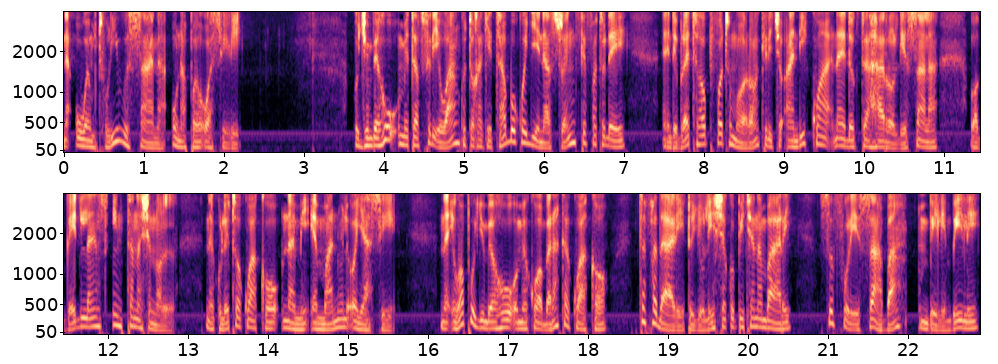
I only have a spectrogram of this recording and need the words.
na uwe mtulivu sana unapowasili ujumbe huu umetafsiriwa kutoka kitabu kwa jina strength for today and bright hope for tomorrow kilichoandikwa naye dr harold sala wa guidelines international na kuletwa kwako nami emmanuel oyasi. Na iwapo ujumbe huu umekuwa baraka kwako tafadhali tujulishe kupitia nambari 0722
